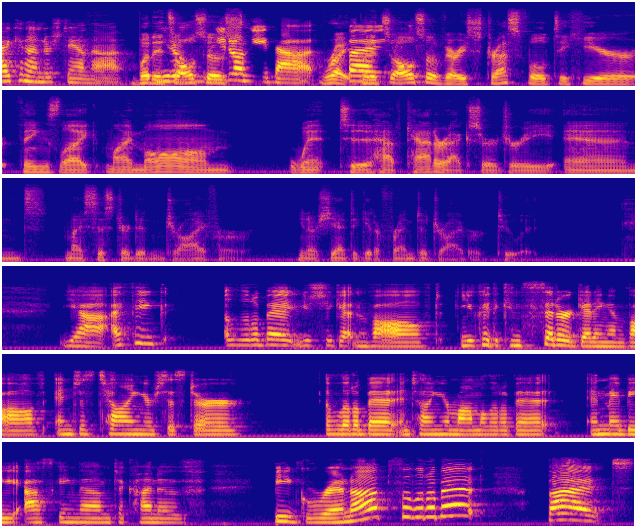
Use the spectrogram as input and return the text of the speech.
I can understand that. But it's also you don't need that. Right, but, but it's also very stressful to hear things like my mom went to have cataract surgery and my sister didn't drive her. You know, she had to get a friend to drive her to it. Yeah, I think a little bit you should get involved. You could consider getting involved and just telling your sister a little bit and telling your mom a little bit and maybe asking them to kind of be grown-ups a little bit. But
